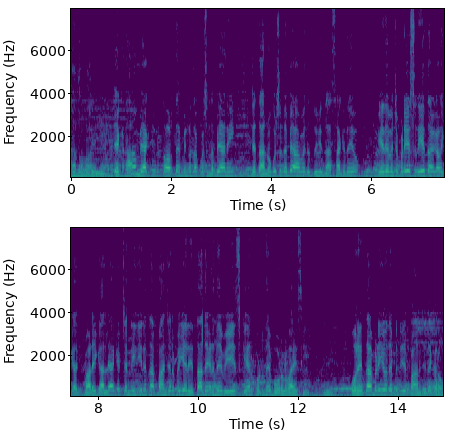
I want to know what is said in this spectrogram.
ਗੱਲ ਹੋ ਸਕਦੀ ਹੈ? ਇੱਕ ਆਮ ਵਿਅਕਤੀ ਦੇ ਤੌਰ ਤੇ ਮੈਨੂੰ ਤਾਂ ਕੁਝ ਲੱਭਿਆ ਨਹੀਂ। ਜੇ ਤੁਹਾਨੂੰ ਕੁਝ ਲੱਭਿਆ ਹੋਵੇ ਤਾਂ ਤੁਸੀਂ ਦੱਸ ਸਕਦੇ ਹੋ। ਇਹਦੇ ਵਿੱਚ ਬੜੀ ਅਸਲੀਅਤ ਵਾਲੀ- ਵਾਲੀ ਗੱਲ ਹੈ ਕਿ ਚੰਨੀ ਜੀ ਨੇ ਤਾਂ 5 ਰੁਪਏ ਰੇਤਾ ਦੇਣ ਦੇ ਵੀ ਸਕੁਅਰ ਫੁੱਟ ਦੇ ਬੋਰਡ ਲਵਾਏ ਸੀ। ਉਹ ਰੇਤਾ ਮਿਲੀ ਉਹਦੇ ਭਤੀ- ਭਾਣਜੇ ਦੇ ਘਰੋਂ।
